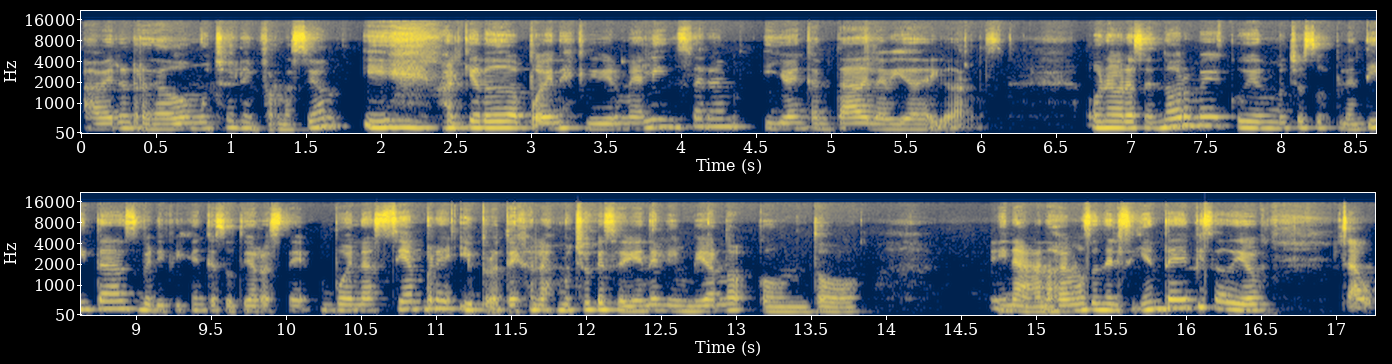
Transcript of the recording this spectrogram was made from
haber enredado mucho la información y cualquier duda pueden escribirme al Instagram y yo encantada de la vida de ayudarles. Un abrazo enorme, cuiden mucho sus plantitas, verifiquen que su tierra esté buena siempre y protéjanlas mucho que se viene el invierno con todo. Y nada, nos vemos en el siguiente episodio. Chao.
